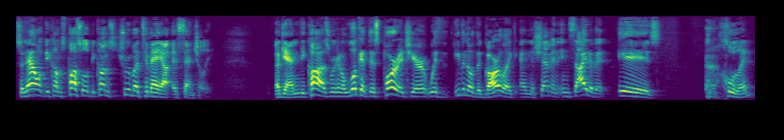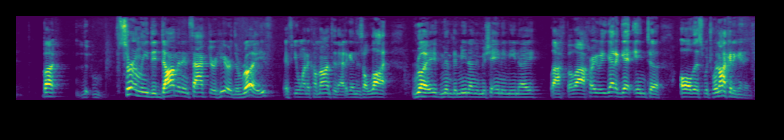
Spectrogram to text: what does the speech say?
So now it becomes pasul, it becomes truma timeya essentially. Again, because we're going to look at this porridge here with, even though the garlic and the shemen inside of it is chulin, but the, certainly the dominant factor here, the raiv, if you want to come on to that, again, there's a lot. Raiv, mim b'mina, mim lach b'lach, right? We got to get into all this, which we're not going to get into.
